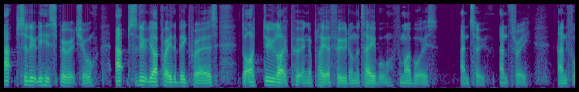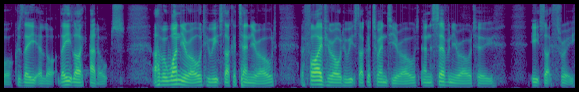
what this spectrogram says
Absolutely his spiritual. Absolutely, I pray the big prayers, but I do like putting a plate of food on the table for my boys, and two, and three, and four, because they eat a lot. They eat like adults. I have a one year old who eats like a 10 year old, a five year old who eats like a 20 year old, and a seven year old who eats like three.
